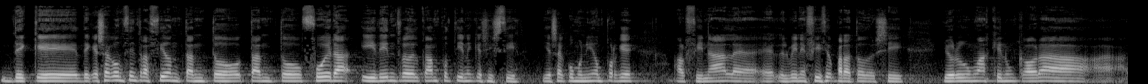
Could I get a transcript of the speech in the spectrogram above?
de que, de que esa concentración tanto, tanto fuera y dentro del campo tiene que existir y esa comunión porque al final eh, el, beneficio para todos. Sí, yo creo más que nunca ahora ah,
